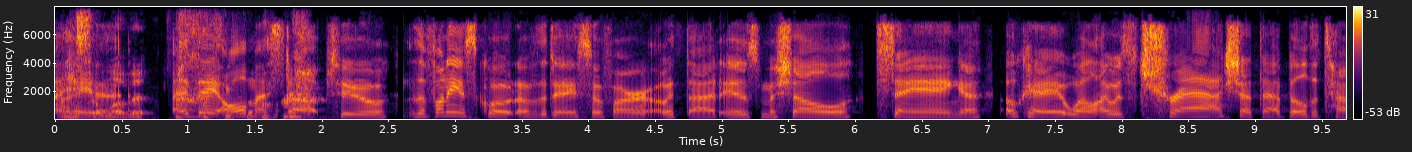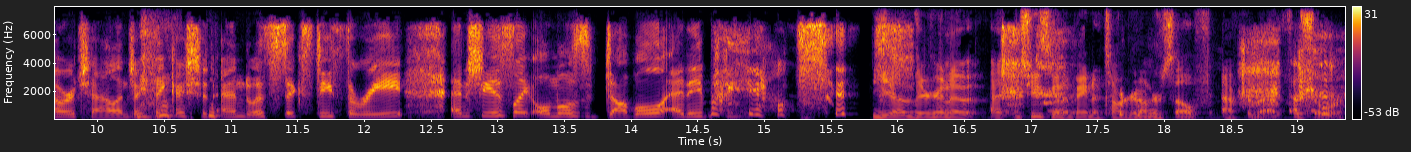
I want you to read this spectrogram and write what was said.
I I, still it. love it. Uh, they all messed up too. The funniest quote of the day so far with that is Michelle saying, "Okay, well, I was trash at that build a tower challenge. I think I should end with 63." And she is like almost double anybody else. Yeah, they're gonna. uh, She's gonna paint a target on herself after that for sure.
